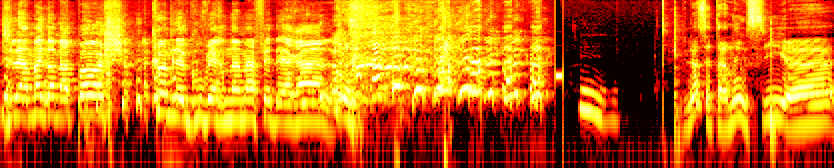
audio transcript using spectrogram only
J'ai la main dans ma poche, comme le gouvernement fédéral. Puis là, cette année aussi, euh,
